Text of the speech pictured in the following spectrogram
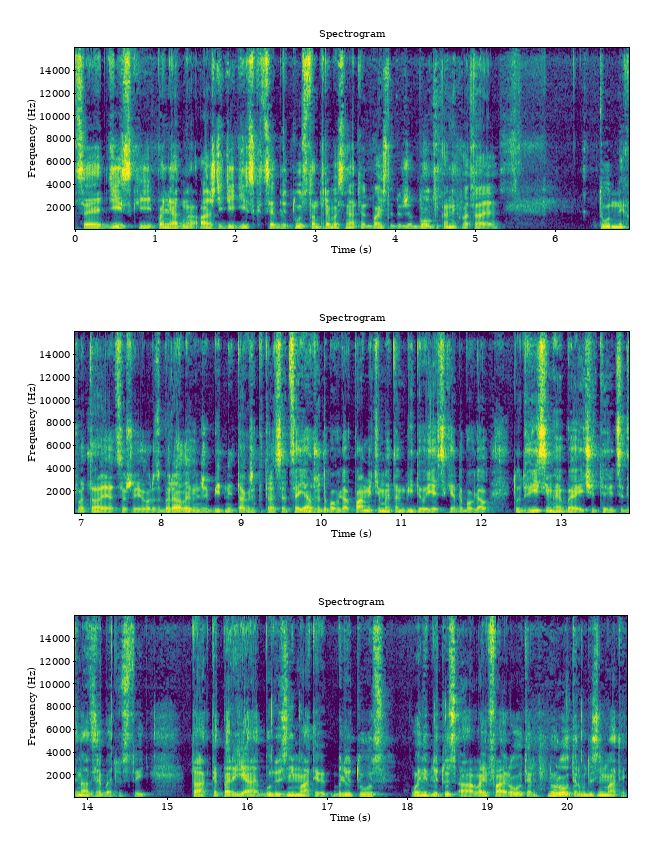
Це диск, і, понятно, HDD диск, це Bluetooth там треба зняти. От бачите, тут вже болтика не вистачає. Тут не вистачає, це вже його розбирали, він же бідний також потрапився. Це я вже додавав пам'яті, у мене там відео є, як я додавав. Тут 8 ГБ і 4, це 12 ГБ тут стоїть. Так, тепер я буду знімати Bluetooth. Ой, не Bluetooth, а Wi-Fi роутер. Ну, роутер буду знімати.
